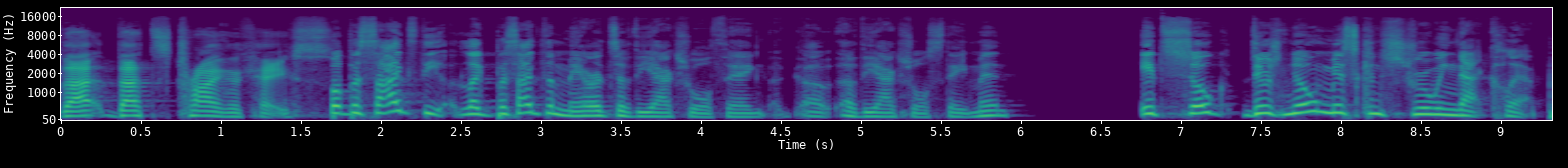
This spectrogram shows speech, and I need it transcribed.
That that's trying a case. But besides the like besides the merits of the actual thing uh, of the actual statement, it's so there's no misconstruing that clip.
